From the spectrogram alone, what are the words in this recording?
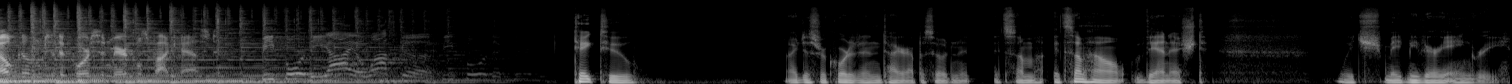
Welcome to the Course in Miracles podcast. Before the ayahuasca, before the Take two. I just recorded an entire episode and it, it some it somehow vanished, which made me very angry.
